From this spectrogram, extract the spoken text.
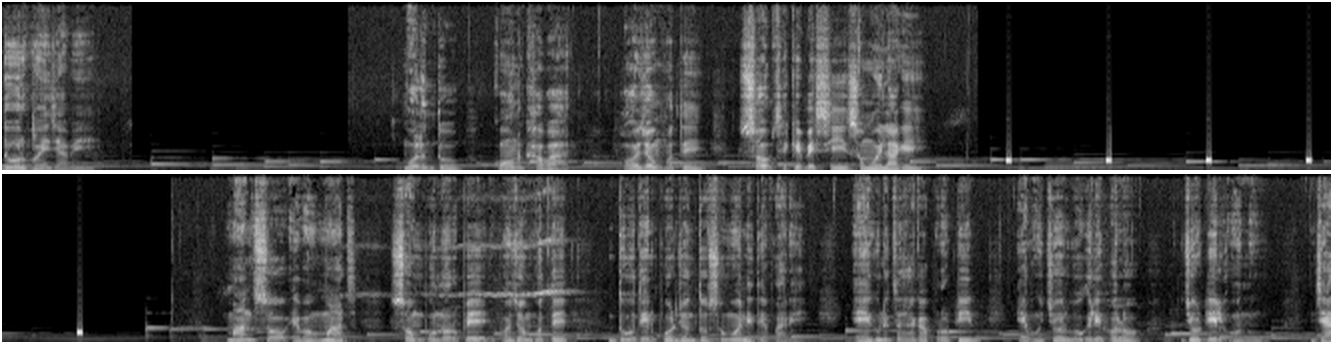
দূর হয়ে যাবে। বলুন তো, কোন খাবার হজম হতে সব থেকে বেশি সময় লাগে? মাংস এবং মাছ সম্পূর্ণরূপে হজম হতে দুদিন পর্যন্ত সময় নিতে পারে। এগুলিতে থাকা প্রোটিন এবং চর্বগুলি হলো জটিল অণু, যা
